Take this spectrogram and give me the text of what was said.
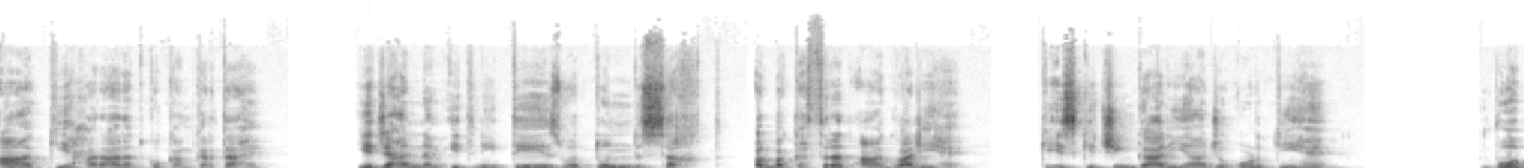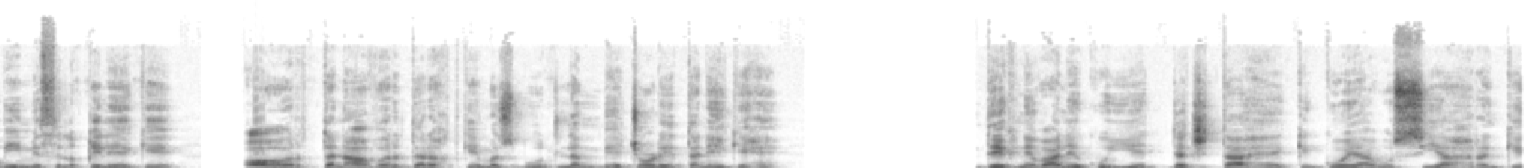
آگ کی حرارت کو کم کرتا ہے۔ یہ جہنم اتنی تیز و تند، سخت اور بکثرت آگ والی ہے کہ اس کی چنگاریاں جو اڑتی ہیں وہ بھی مثل قلعے کے اور تناور درخت کے مضبوط لمبے چوڑے تنے کے ہیں۔ دیکھنے والے کو یہ جچتا ہے کہ گویا وہ سیاہ رنگ کے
